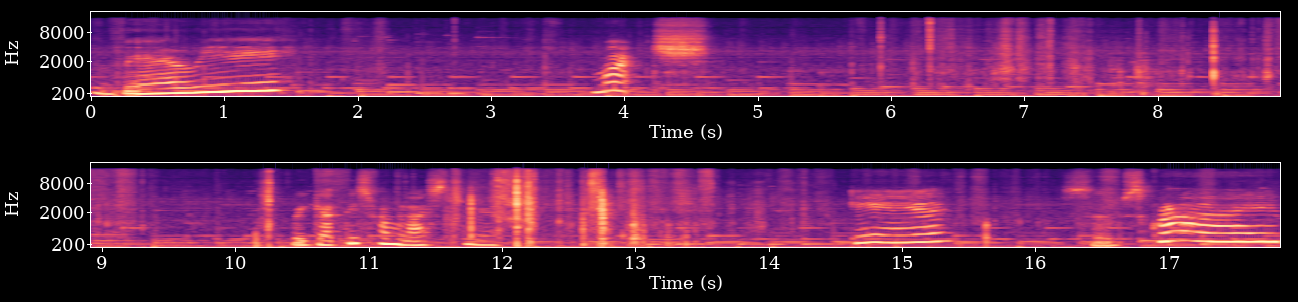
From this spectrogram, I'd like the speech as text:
very much. We got this from last year. And subscribe.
